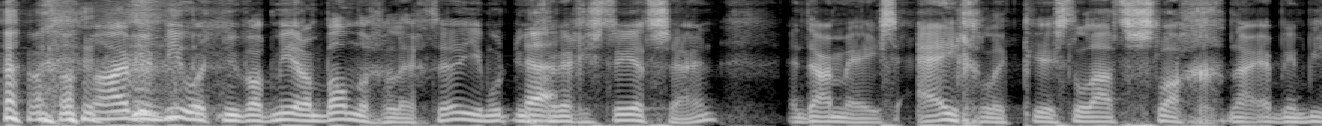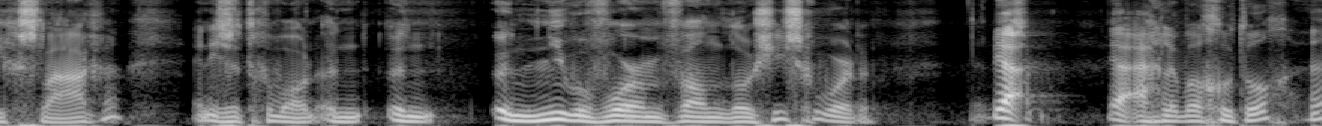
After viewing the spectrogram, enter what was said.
nou, Airbnb wordt nu wat meer aan banden gelegd. Hè? Je moet nu Ja. geregistreerd zijn. En daarmee is eigenlijk is de laatste slag naar Airbnb geslagen. En is het gewoon een, een, een nieuwe vorm van logies geworden. Ja, ja eigenlijk wel goed, toch? Hè?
